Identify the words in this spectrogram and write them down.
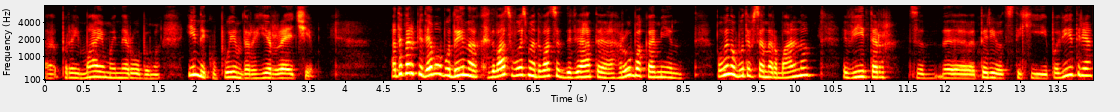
е, приймаємо і не робимо, і не купуємо дорогі речі. А тепер підемо в будинок 28-29 груба камін. Повинно бути все нормально. Вітер, це е, період стихії повітря,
